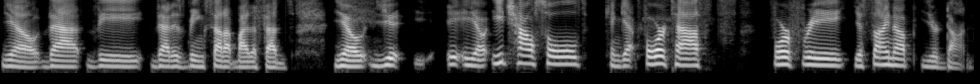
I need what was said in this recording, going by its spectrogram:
you know that the that is being set up by the feds you know you you know each household can get four tests for free you sign up you're done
